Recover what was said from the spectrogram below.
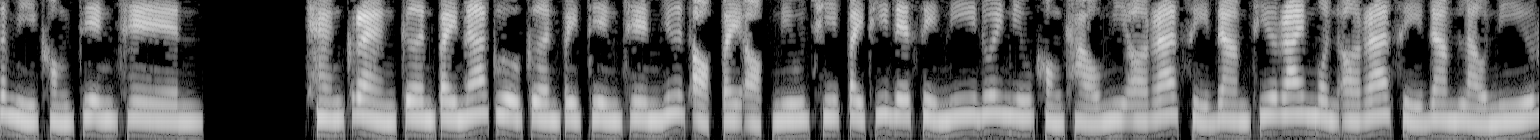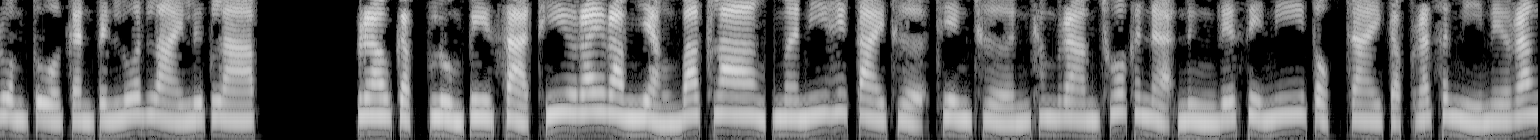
ศมีของเจียงเชน แข็งแกร่งเกินไปน่ากลัวเกินไปเจียงเชนยืดออกไปออกนิ้วชี้ไปที่เดซินี่ด้วยนิ้วของเขามีออร่าสีดำที่ไร่มนออร่าสีดำเหล่านี้รวมตัวกันเป็นลวดลายลึกลับเรากับกลุ่มปีศาจที่ไร่รำอย่างบ้าคลั่งมานี่ให้ตายเถอะเจียงเฉินคำรามชั่วขณะหนึ่งเดซินี่ตกใจกับรัศมีในร่าง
